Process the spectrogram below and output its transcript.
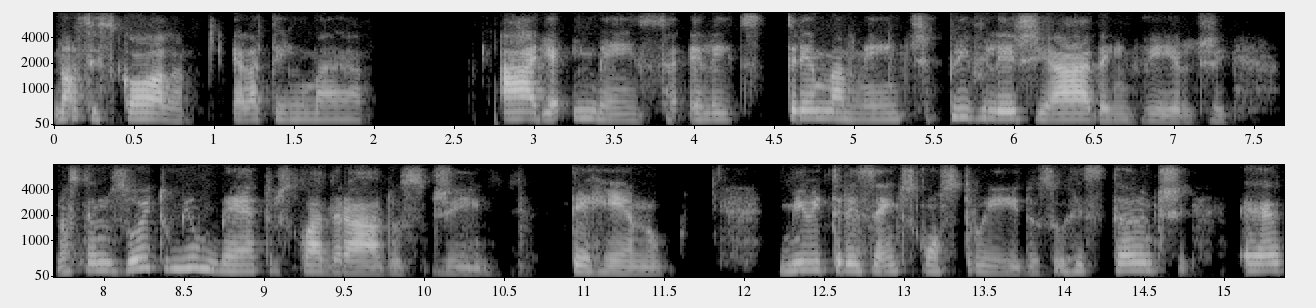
Nossa escola, ela tem uma área imensa, ela é extremamente privilegiada em verde. Nós temos 8 mil metros quadrados de terreno, 1.300 construídos, o restante é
